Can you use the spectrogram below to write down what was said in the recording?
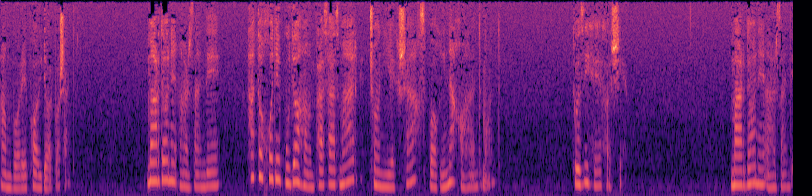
همواره پایدار باشد. مردان ارزنده حتی خود بودا هم پس از مرگ چون یک شخص باقی نخواهند ماند. توضیح هاشیه مردان ارزنده.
